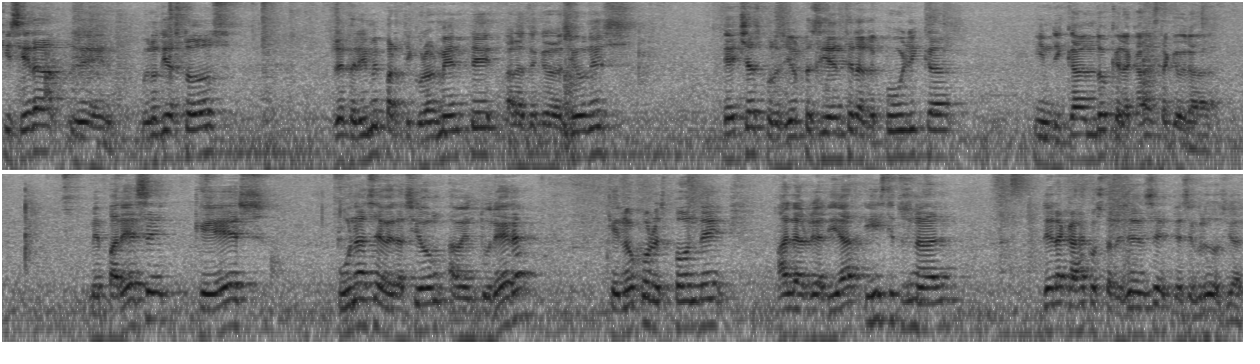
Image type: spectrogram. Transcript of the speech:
Quisiera, eh, buenos días a todos, referirme particularmente a las declaraciones hechas por el señor presidente de la República indicando que la caja está quebrada. Me parece que es una aseveración aventurera que no corresponde a la realidad institucional de la Caja Costarricense de Seguro Social.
